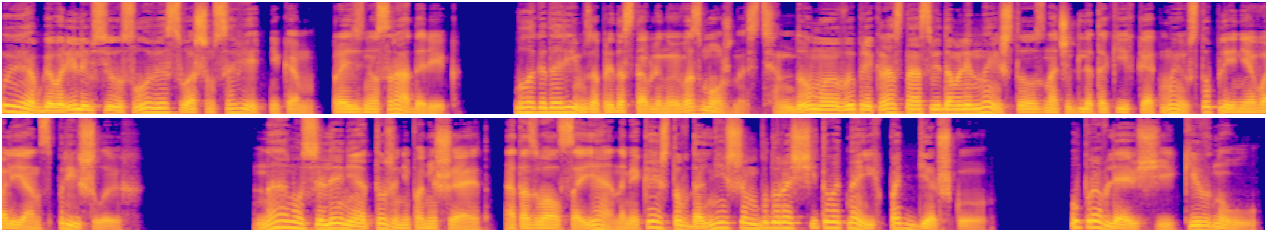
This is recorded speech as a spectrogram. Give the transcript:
«Мы обговорили все условия с вашим советником», – произнес Радерик. «Благодарим за предоставленную возможность. Думаю, вы прекрасно осведомлены, что значит для таких, как мы, вступление в альянс пришлых». «Нам усиление тоже не помешает», – отозвался я, намекая, что в дальнейшем буду рассчитывать на их поддержку. Управляющий кивнул.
